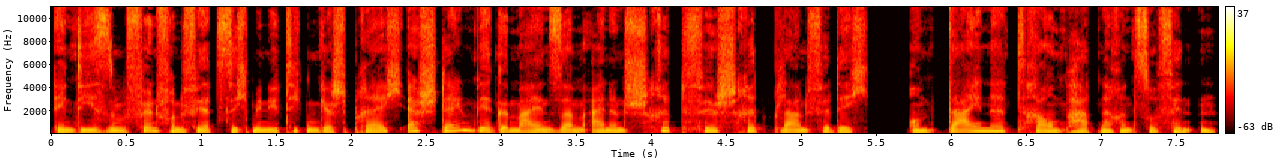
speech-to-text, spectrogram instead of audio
In diesem 45-minütigen Gespräch erstellen wir gemeinsam einen Schritt-für-Schritt-Plan für dich, um deine Traumpartnerin zu finden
